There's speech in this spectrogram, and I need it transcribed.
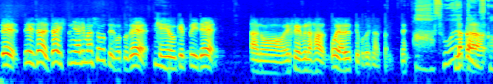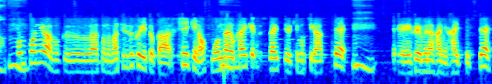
ででじゃあじゃあ一緒にやりましょうということで経営を受け継いで、あの FM 那覇をやるってことになったんですね。あそうだったんですか。うん、根本には僕はそのまちづくりとか地域の問題を解決したいっていう気持ちがあって、うん、えー、FM 那覇に入ってきて、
